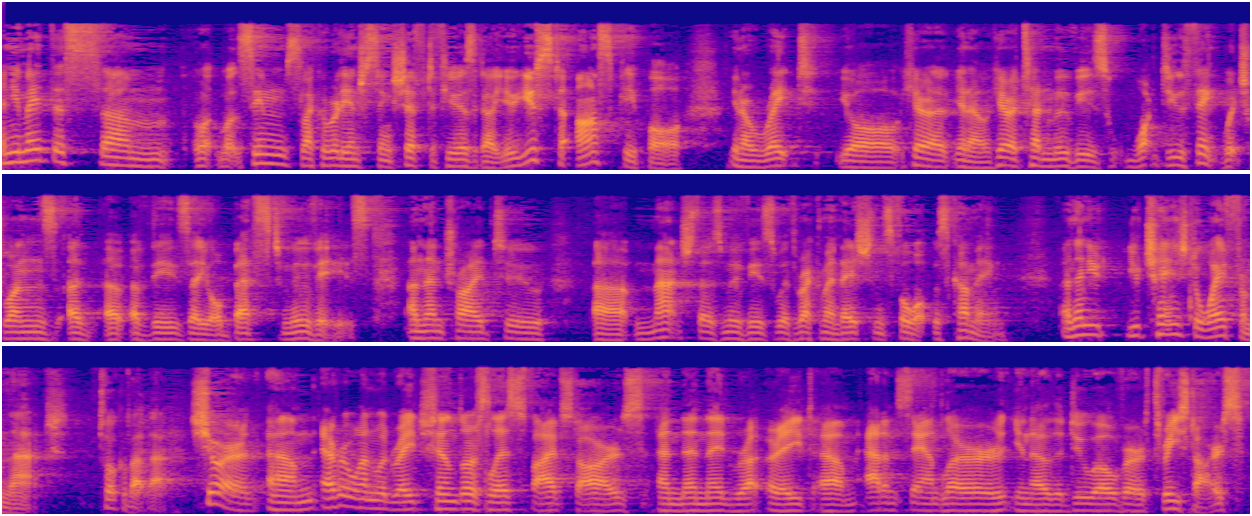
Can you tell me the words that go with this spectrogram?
And you made this, um, what, what, seems like a really interesting shift a few years ago. You used to ask people, you know, rate your, here are, you know, here are 10 movies, what do you think? Which ones are, of these are your best movies? And then tried to uh, match those movies with recommendations for what was coming. And then you, you changed away from that Talk about that. Sure. Um, everyone would rate Schindler's List five stars, and then they'd rate um, Adam Sandler, you know, the do-over three stars.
